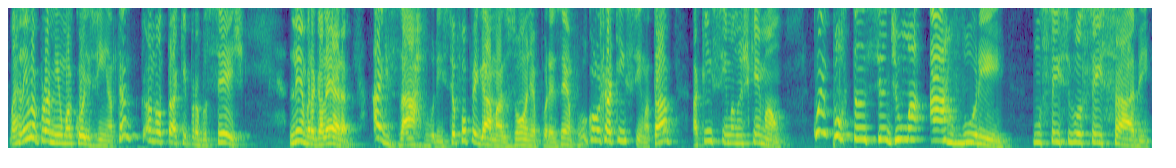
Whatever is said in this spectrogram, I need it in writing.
Mas lembra para mim uma coisinha, até anotar aqui para vocês. Lembra, galera? As árvores, se eu for pegar a Amazônia, por exemplo, vou colocar aqui em cima, tá? Aqui em cima no esquemão. Qual a importância de uma árvore? Não sei se vocês sabem.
